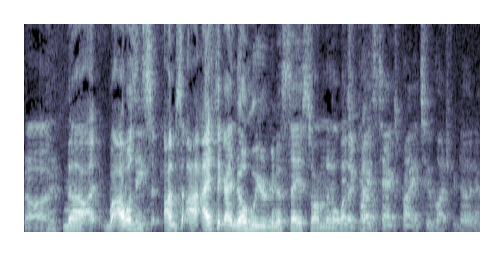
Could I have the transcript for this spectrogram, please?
Uh, No, I, I wasn't. s- I'm. s- I I think I know who you're gonna say, so I'm gonna let His it go. price tag's probably too much for WWE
